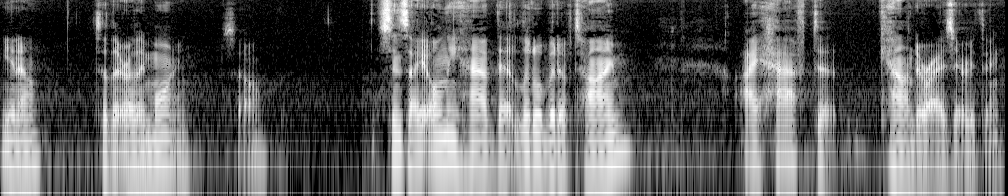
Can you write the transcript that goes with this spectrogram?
you know, to the early morning. So since I only have that little bit of time, I have to calendarize everything.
